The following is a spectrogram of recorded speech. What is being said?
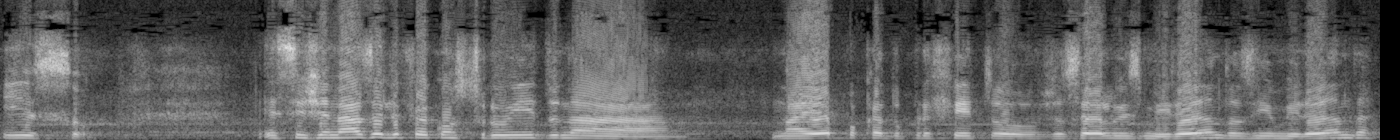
Isso. Esse ginásio ele foi construído na na época do prefeito José Luiz Miranda, Zinho Miranda,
